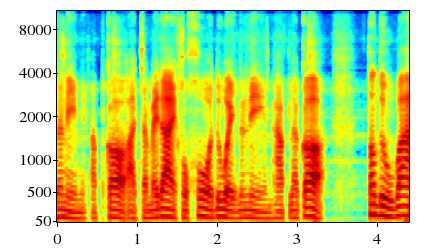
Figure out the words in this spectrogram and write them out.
นั่นเองนะครับก็อาจจะไม่ได้โคโค่ด้วยนั่นเองครับ แล้วก็ต้องดูว่า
